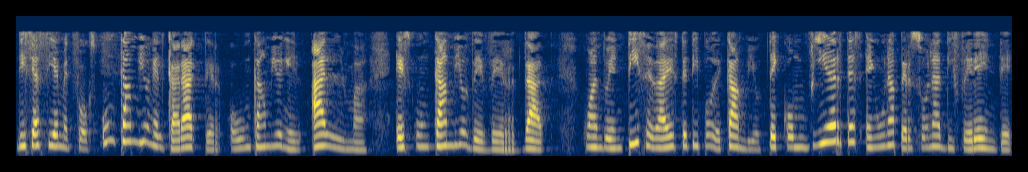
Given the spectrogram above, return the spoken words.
Dice así Emmett Fox, un cambio en el carácter o un cambio en el alma es un cambio de verdad cuando en ti se da este tipo de cambio, te conviertes en una persona diferente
